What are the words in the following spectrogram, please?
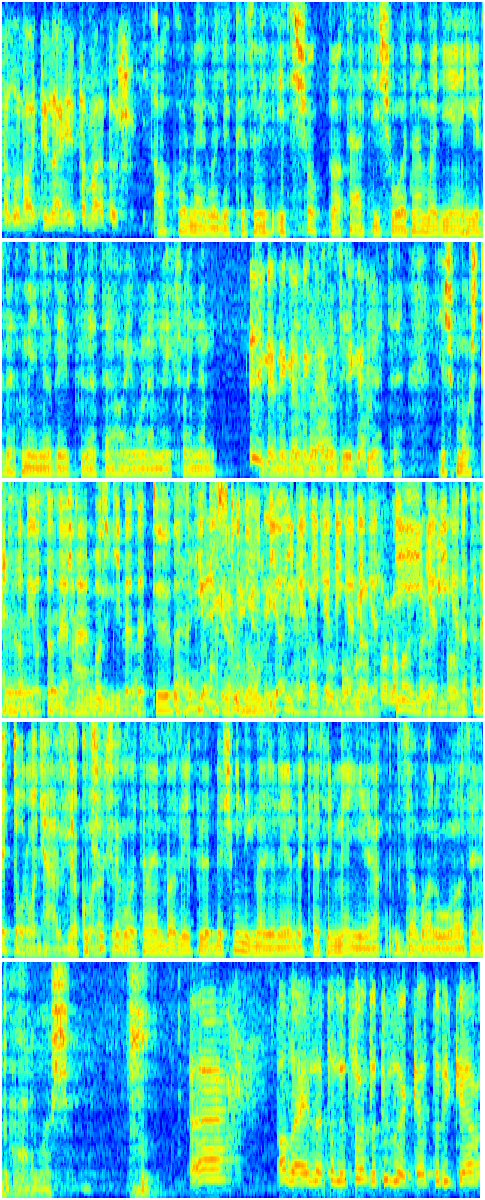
Ez a nagy 17 emeletes. Akkor meg vagyok, köszönöm. Itt, itt sok plakát is volt, nem? Vagy ilyen hirdetmény az épületen, ha jól emlékszem, vagy nem Igen, tudom, igen, hogy ez az igen, az igen. épülete. És most Ez ami ott az fel is van M3-as újítva. kivezetővel? Igen. Ja, azt Igen, tudom. igen, Ja, igen. igen, igen, igen, igen. Igen. Hát ez egy toronyház gyakorlatilag. sose voltam ebbe az épületbe, és mindig nagyon érdekelt, hogy mennyire zavaró az M3-as. E, Az a helyzet, hogy ott fönt a 12-en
